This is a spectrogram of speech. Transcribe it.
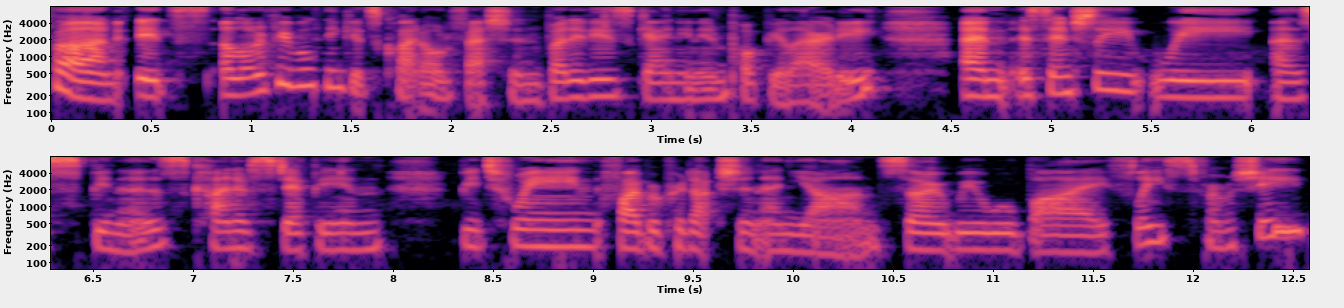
fun. It's a lot of people think it's quite old fashioned, but it is gaining in popularity. And essentially, we as spinners kind of step in between fiber production and yarn. So we will buy fleece from a sheep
